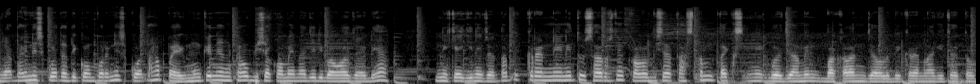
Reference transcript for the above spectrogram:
nggak tahu ini squad anti kompor ini squad apa ya? Mungkin yang tahu bisa komen aja di bawah coy. Dia ini kayak gini coy. Tapi kerennya ini tuh seharusnya kalau bisa custom text ini gue jamin bakalan jauh lebih keren lagi coy tuh.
